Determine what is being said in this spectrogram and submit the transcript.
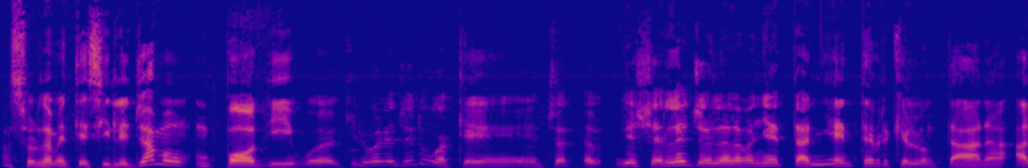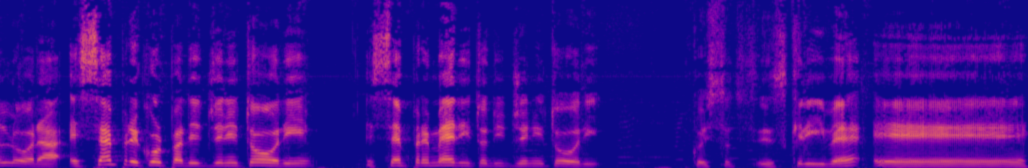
Assolutamente sì. Leggiamo un, po' di. eh, chi lo vuole leggere tu? Qualche, cioè, eh, riesci a leggere la lavagnetta? Niente perché è lontana. Allora, è sempre colpa dei genitori? È sempre merito di genitori? Questo scrive. E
